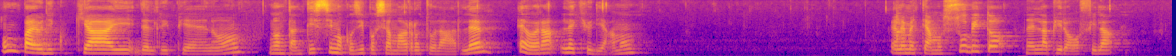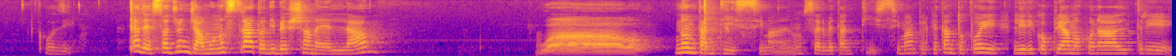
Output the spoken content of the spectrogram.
un paio di cucchiai del ripieno, non tantissimo così possiamo arrotolarle e ora le chiudiamo e le mettiamo subito nella pirofila, così. E adesso aggiungiamo uno strato di besciamella. Wow! Non tantissima, eh, non serve tantissima, perché tanto poi li ricopriamo con, altri,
